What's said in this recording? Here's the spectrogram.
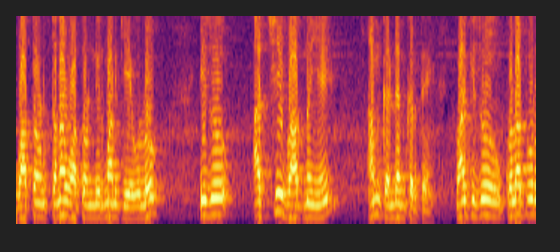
वातावरण, तनाव वातावरण निर्माण किए वो लोग। ये जो अच्छी बात नहीं है, हम कंडेम करते हैं। वहाँ की जो कोल्हापुर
